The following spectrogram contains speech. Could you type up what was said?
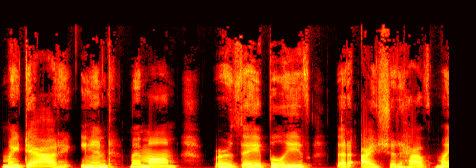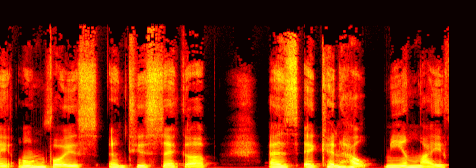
my dad and my mom, where they believe that I should have my own voice and to stick up as it can help me in life,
